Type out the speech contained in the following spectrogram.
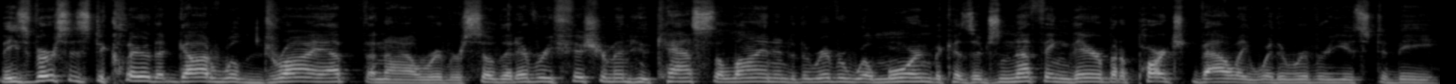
These verses declare that God will dry up the Nile River so that every fisherman who casts a line into the river will mourn because there's nothing there but a parched valley where the river used to be.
